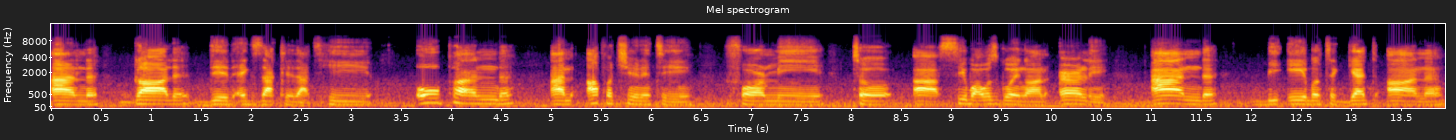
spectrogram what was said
And God did exactly that. He opened an opportunity for me to uh, see what was going on early and be able to get on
